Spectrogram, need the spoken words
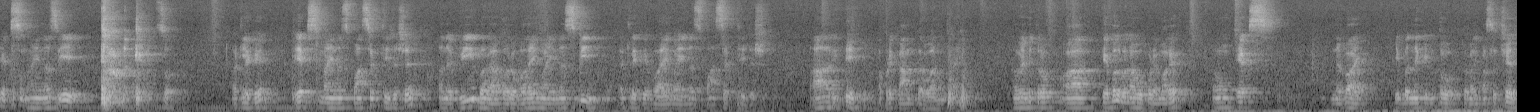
એક્સ માઇનસ એ. સો એટલે કે એક્સ માઇનસ પાસઠ થઈ જશે અને વી બરાબર વાય માઇનસ બી એટલે કે વાય માઇનસ પાસઠ થઈ જશે. આ રીતે આપણે કામ કરવાનું થાય. હવે મિત્રો, આ ટેબલ બનાવવું પડે મારે. હું એક્સ ને વાય એ બંને કિંમતો તમારી પાસે છે જ.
